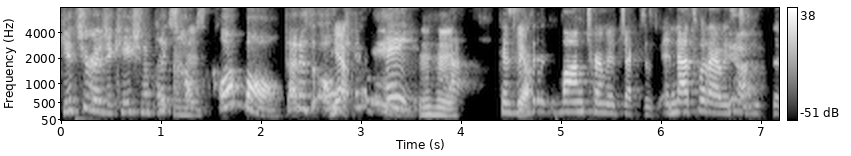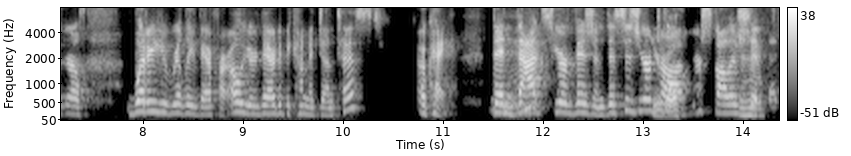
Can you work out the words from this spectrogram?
get your education, and play Mhm. club ball. That is okay. Yeah. Hey, Mhm. yeah, because Yeah. the long-term objectives, and that's what I always Yeah. tell the girls. What are you really there for? Oh, you're there to become a dentist. Okay, then Mhm. that's your vision. This is your, Your job, goal. your scholarship that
